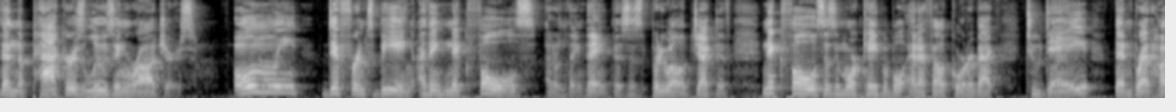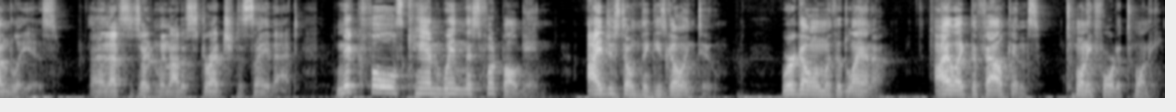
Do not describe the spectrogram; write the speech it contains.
than the Packers losing Rodgers. Only difference being, I think Nick Foles, I don't think, think this is pretty well objective. Nick Foles is a more capable NFL quarterback today than Brett Hundley is. And that's certainly not a stretch to say that. Nick Foles can win this football game. I just don't think he's going to. We're going with Atlanta. I like the Falcons 24 to 20.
